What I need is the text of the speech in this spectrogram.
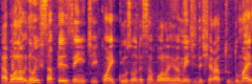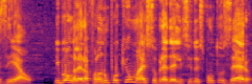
a bola não está presente, e com a inclusão dessa bola realmente deixará tudo mais real. E bom galera, falando um pouquinho mais sobre a DLC 2.0,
